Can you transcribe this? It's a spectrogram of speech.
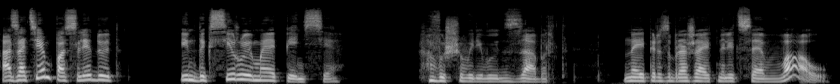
а затем последует индексируемая пенсия. Вышвыривают за борт. Нейпер изображает на лице «Вау!».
